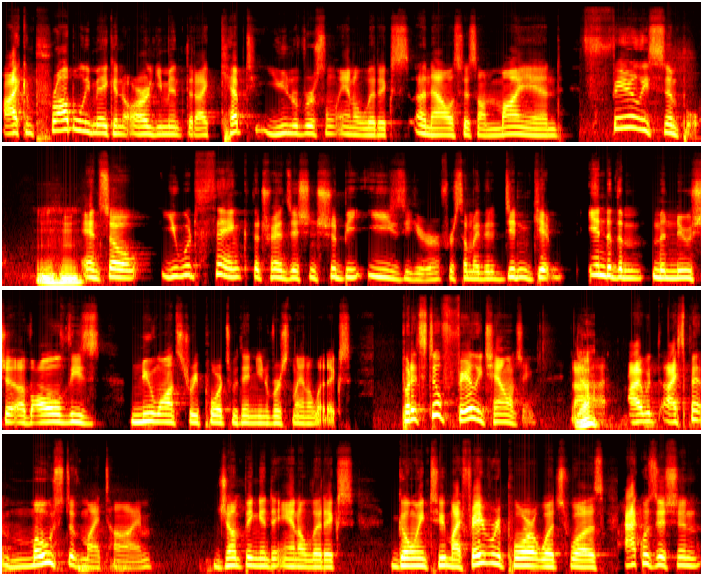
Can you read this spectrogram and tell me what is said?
I can probably make an argument that I kept universal analytics analysis on my end fairly simple. Mm-hmm. And so you would think the transition should be easier for somebody that didn't get into the minutia of all of these nuanced reports within Universal Analytics. But it's still fairly challenging. Yeah. I, I would I spent most of my time jumping into analytics, going to my favorite report, which was acquisition,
